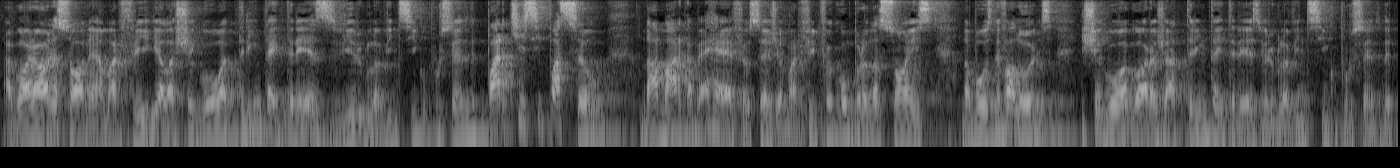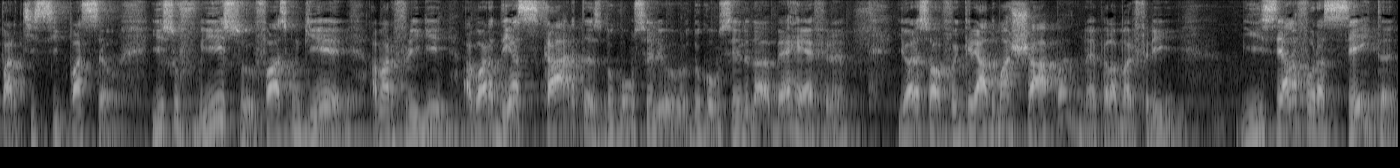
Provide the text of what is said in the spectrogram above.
Agora, olha só, né, a Marfrig ela chegou a 33,25% de participação na marca BRF, ou seja, a Marfrig foi comprando ações na Bolsa de Valores e chegou agora já a 33,25% de participação. Isso, isso faz com que a Marfrig agora dê as cartas do conselho, do conselho da BRF. Né? E olha só, foi criada uma chapa né, pela Marfrig e se ela for aceita,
